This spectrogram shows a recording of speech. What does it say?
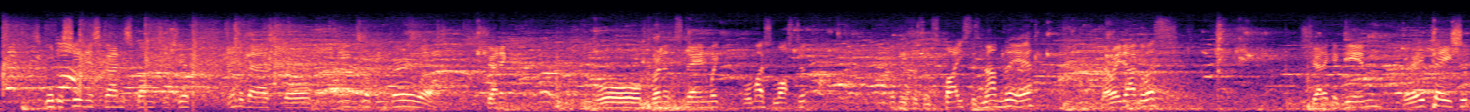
It's good to see this kind of sponsorship in the basketball. Team's looking very well. Shattuck Oh, Brennan Stanwick almost lost it. Looking for some space. There's none there. Barry Douglas. Shattuck again. Very patient.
